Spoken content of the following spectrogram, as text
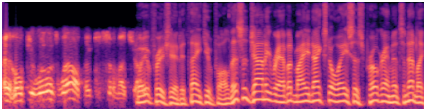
I hope you will as well. Thank you so much. John. We appreciate it. Thank you, Paul. This is Johnny Rabbitt. My next Oasis program, incidentally,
